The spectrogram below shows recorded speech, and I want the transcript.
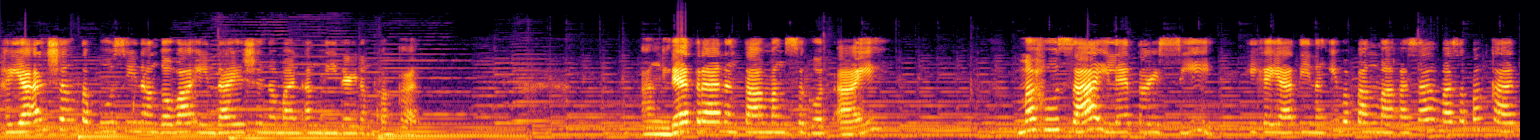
hayaan siyang tapusin ang gawain dahil siya naman ang leader ng pangkat. Ang letra ng tamang sagot ay Mahusay, letter C. Hikayatin ng iba pang makasama sa pangkat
